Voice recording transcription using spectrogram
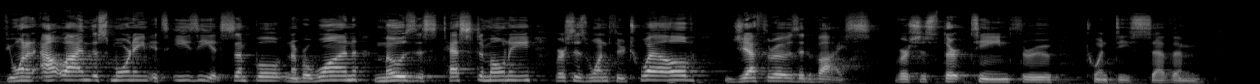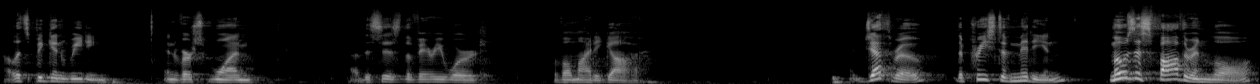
if you want an outline this morning, it's easy, it's simple. Number one, Moses' testimony, verses 1 through 12, Jethro's advice, verses 13 through 27. Uh, let's begin reading in verse 1. Uh, this is the very word of Almighty God. Jethro, the priest of Midian, Moses' father in law,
